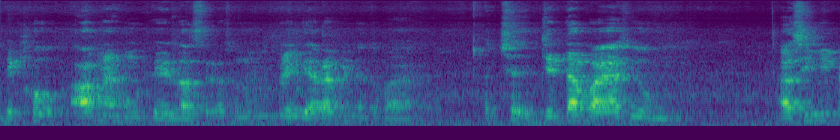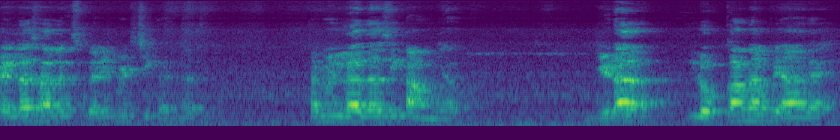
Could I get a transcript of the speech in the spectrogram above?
ਦੇਖੋ ਆ ਮੈਂ ਹੁਣ ਫੇਰ ਦੱਸ ਰਿਹਾ ਤੁਹਾਨੂੰ ਵੀ 11 ਮਹੀਨੇ ਤੋਂ ਪਾਇਆ ਹੈ ਅੱਛਾ ਜੀ। ਜਿੱਦਾਂ ਪਾਇਆ ਸੀ ਉਵੇਂ। ਅਸੀਂ ਵੀ ਪਹਿਲਾ ਸਾਲ ਐਕਸਪੈਰੀਮੈਂਟ 'ਚ ਹੀ ਕਰਨਾ ਸੀ। ਤਾਂ ਮੈਨੂੰ ਲੱਗਦਾ ਸੀ ਕਾਮਯਾਬ। ਜਿਹੜਾ ਲੋਕਾਂ ਦਾ ਪਿਆਰ ਹੈ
